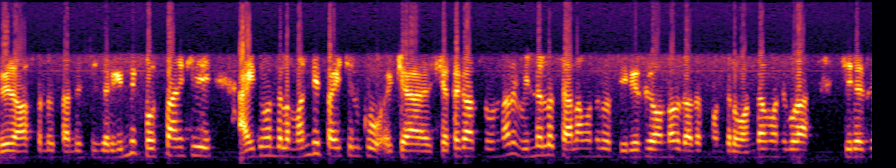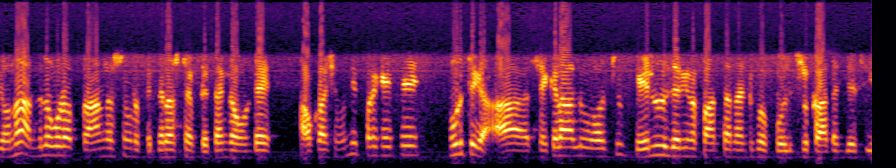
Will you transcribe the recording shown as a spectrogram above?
వివిధ హాస్పిటల్ తరలించడం జరిగింది. ప్రస్తుతానికి ఐదు వందల మంది పైచులకు క్షతగాత్రులు ఉన్నారు. వీళ్ళలో చాలా మంది కూడా సీరియస్గా ఉన్నారు. దాదాపు కొంత వంద మంది కూడా సీరియస్గా ఉన్నారు. అందులో కూడా ప్రాణ నష్టం కూడా పెద్ద నష్టం పెద్దంగా ఉండే అవకాశం ఉంది. ఇప్పటికైతే పూర్తిగా ఆ శకలాలు కావచ్చు పేలుళ్ళు జరిగిన ప్రాంతాన్ని అంటూ పోలీసులు కాటం చేసి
